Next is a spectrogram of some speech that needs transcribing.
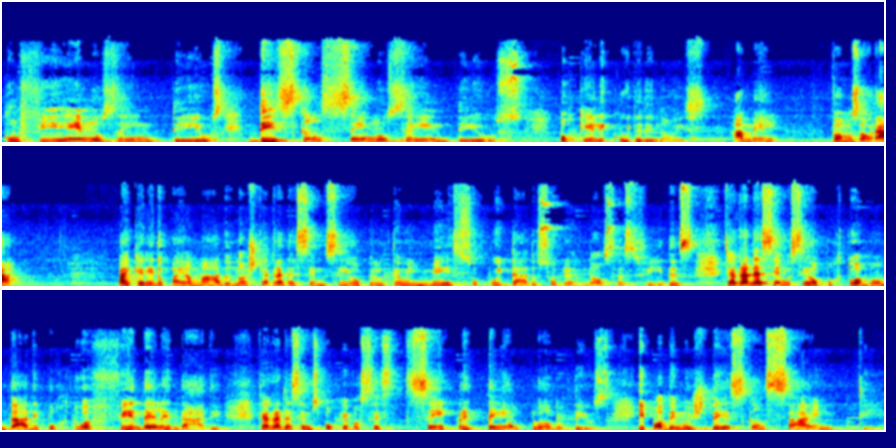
confiemos em Deus, descansemos em Deus, porque Ele cuida de nós. Amém? Vamos orar? Pai querido, Pai amado, nós te agradecemos, Senhor, pelo teu imenso cuidado sobre as nossas vidas. Te agradecemos, Senhor, por tua bondade e por tua fidelidade. Te agradecemos porque você sempre tem um plano, Deus, e podemos descansar em ti.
